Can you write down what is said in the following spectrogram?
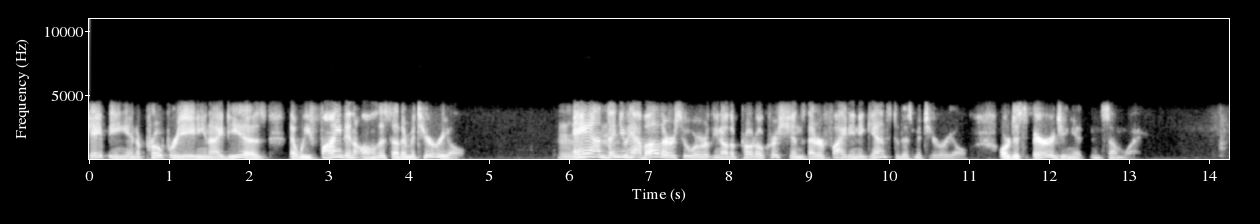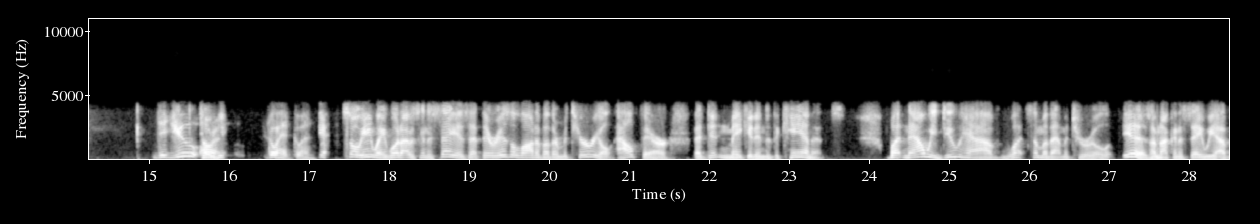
shaping and appropriating ideas that we find in all this other material. Hmm. And then you have others who are, you know, the proto Christians that are fighting against this material or disparaging it in some way. Did you? So, yeah. Go ahead. Go ahead. Yeah. So anyway, what I was going to say is that there is a lot of other material out there that didn't make it into the canons. But now we do have what some of that material is. I'm not going to say we have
